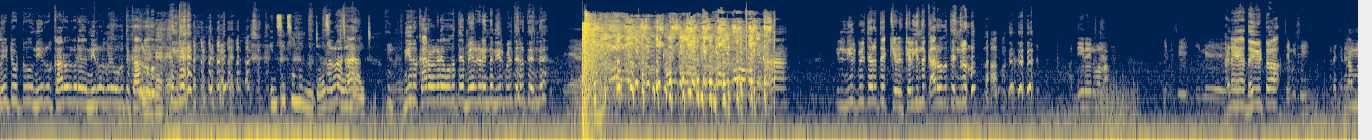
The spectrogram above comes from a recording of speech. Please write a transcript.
ನೈಟ್ ಔಟು ನೀರು ಕಾರ್ ಒಳಗಡೆ ನೀರು ಒಳಗಡೆ ಹೋಗುತ್ತೆ ಕಾರು. ಮುಂದೆ. ಅಲ್ವಾ ಸರ್ ನೀರು ಕಾರ್ ಒಳಗಡೆ ಹೋಗುತ್ತೆ ಮೇಲ್ಗಡೆಯಿಂದ ನೀರು ಬೀಳ್ತಾ ಇರುತ್ತೆ ಅಂದೆ. ಇಲ್ಲಿ ನೀರ್ ಬೀಳ್ತಾ ಇರುತ್ತೆ ಕೆಳ- ಕೆಳಗಿಂದ ಕಾರ್ ಹೋಗುತ್ತೆ ಅಂದ್ರು. ನೀರೇ ಇಲ್ವಲ್ಲ? ಕ್ಷಮಿಸಿ ಇಲ್ಲಿ ಅಣ್ಣಯ್ಯ ದಯವಿಟ್ಟು ಕ್ಷಮಿಸಿ ಅಡಚಣೆ ನಮ್ಮ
